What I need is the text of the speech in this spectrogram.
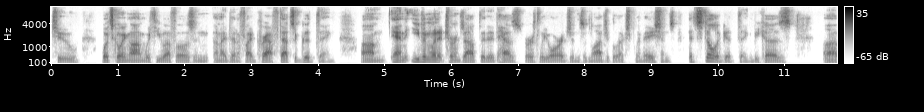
to what's going on with UFOs and unidentified craft. That's a good thing. Um, and even when it turns out that it has earthly origins and logical explanations, it's still a good thing because uh,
